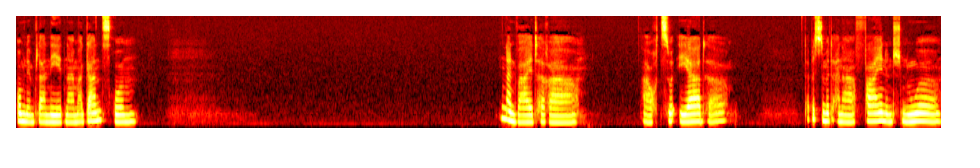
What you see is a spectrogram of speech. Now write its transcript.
um den Planeten einmal ganz rum. Und ein weiterer auch zur Erde. Da bist du mit einer feinen Schnur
